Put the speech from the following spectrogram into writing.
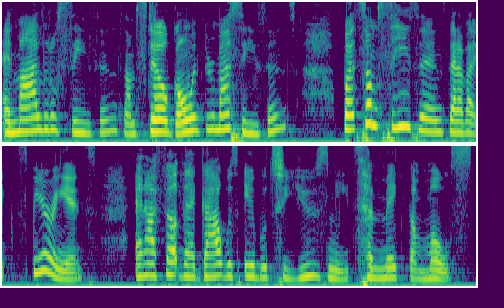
and my little seasons. I'm still going through my seasons, but some seasons that I've experienced, and I felt that God was able to use me to make the most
